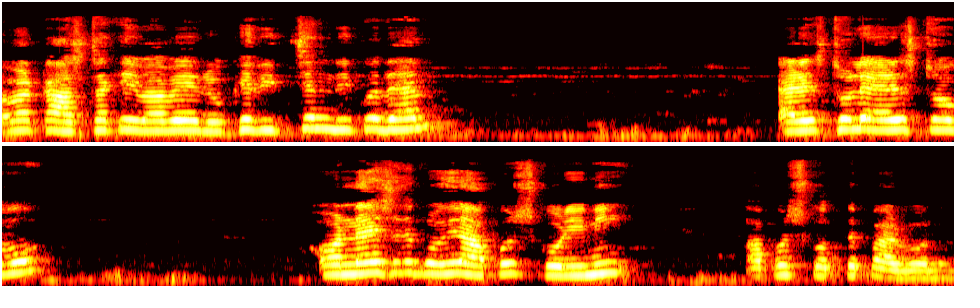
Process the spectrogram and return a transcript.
আমার কাজটাকে এভাবে রুখে দিচ্ছেন রিখে দেন। অ্যারেস্ট হলে অ্যারেস্ট হব। অন্যায়ের সাথে কোনোদিন আপোষ করিনি, আপোষ করতে পারব না।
